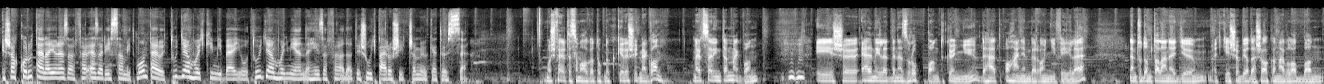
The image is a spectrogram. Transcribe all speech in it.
És akkor utána jön ez a, ez a része, amit mondtál, hogy tudjam, hogy ki miben jó, tudjam, hogy milyen nehéz a feladat, és úgy párosítsam őket össze. Most felteszem a hallgatóknak a kérdést, hogy megvan? Mert szerintem megvan. És elméletben ez roppant könnyű, de hát ahány ember annyiféle, Nem tudom, talán egy, egy későbbi adás alkalmával abban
